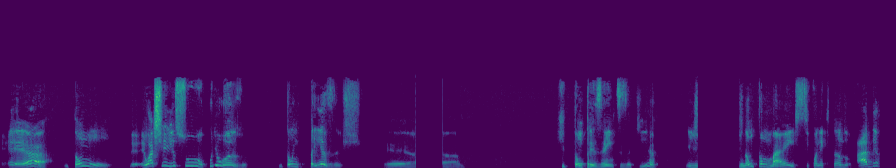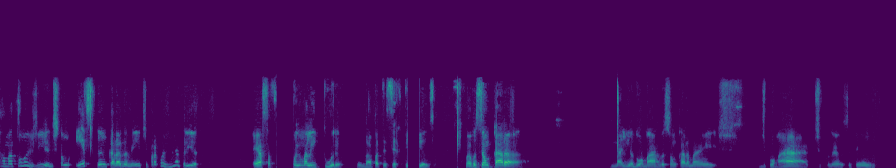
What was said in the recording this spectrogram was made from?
É, então eu achei isso curioso. Então, empresas é, que estão presentes aqui, eles não estão mais se conectando à dermatologia, eles estão escancaradamente para a cosmiatria. Essa foi uma leitura, não dá para ter certeza. Mas você é um cara, na linha do Omar, você é um cara mais diplomático, né? Você tem um,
